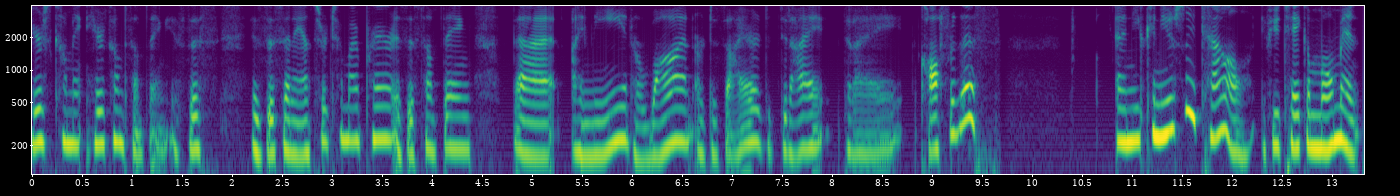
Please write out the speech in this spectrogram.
here's coming here comes something. Is this is this an answer to my prayer? Is this something that i need or want or desire? Did i did i call for this? And you can usually tell if you take a moment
